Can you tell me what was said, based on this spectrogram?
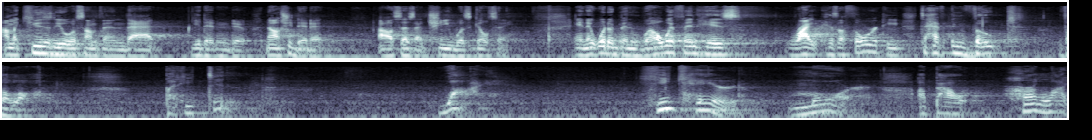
I'm accusing you of something that you didn't do. No, she did it. Al says that she was guilty. And it would have been well within his right, his authority, to have invoked the law. But he didn't. Why? He cared more about her life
